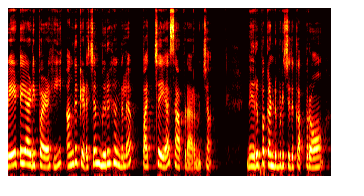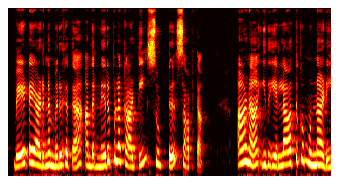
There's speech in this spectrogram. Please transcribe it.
வேட்டையாடி பழகி அங்கே கிடைச்ச மிருகங்களை பச்சையாக சாப்பிட ஆரம்பித்தான் நெருப்பை கண்டுபிடிச்சதுக்கப்புறம் வேட்டையாடின மிருகத்தை அந்த நெருப்பில் காட்டி சுட்டு சாப்பிட்டான். ஆனால் இது எல்லாத்துக்கும் முன்னாடி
